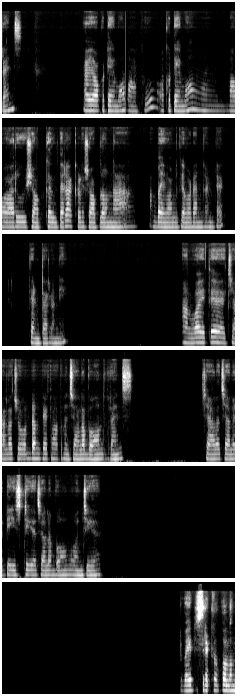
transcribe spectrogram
ఫ్రెండ్స్. అవి ఒకటేమో మాకు ఒకటేమో మా వారు షాప్కి వెళ్తారు అక్కడ షాప్లో ఉన్న అబ్బాయి వాళ్ళకి ఇవ్వడానికంటే తింటారని. హల్వా అయితే చాలా చూడడానికి అయితే మాత్రం చాలా బాగుంది ఫ్రెండ్స్. చాలా చాలా టేస్టీగా చాలా బాగుంది మంచిగా. అటువైపు శ్రీకాకుళం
